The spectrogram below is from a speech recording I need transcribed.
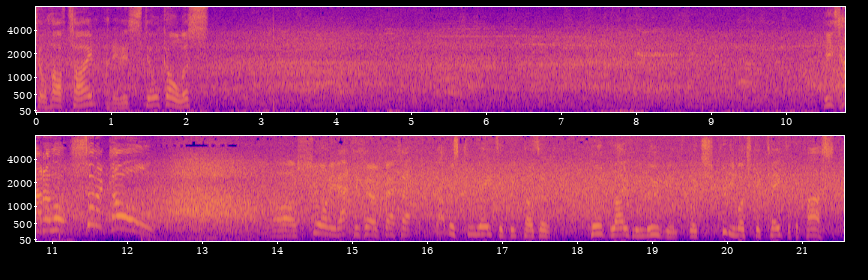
Till half-time, and it is still goalless. He's had a look, shot at goal! Oh, surely that deserved better. That was created because of good, lively movement, which pretty much dictated the pass.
